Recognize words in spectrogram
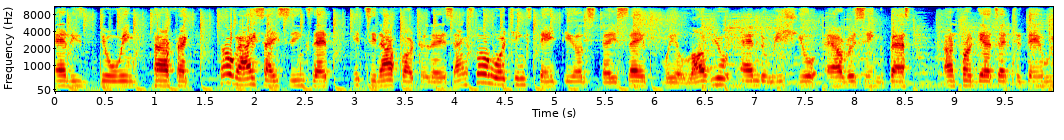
and is doing perfect. So guys, I think that it's enough for today. Thanks for watching. Stay tuned, stay safe. We love you and wish you everything best. Don't forget that today we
